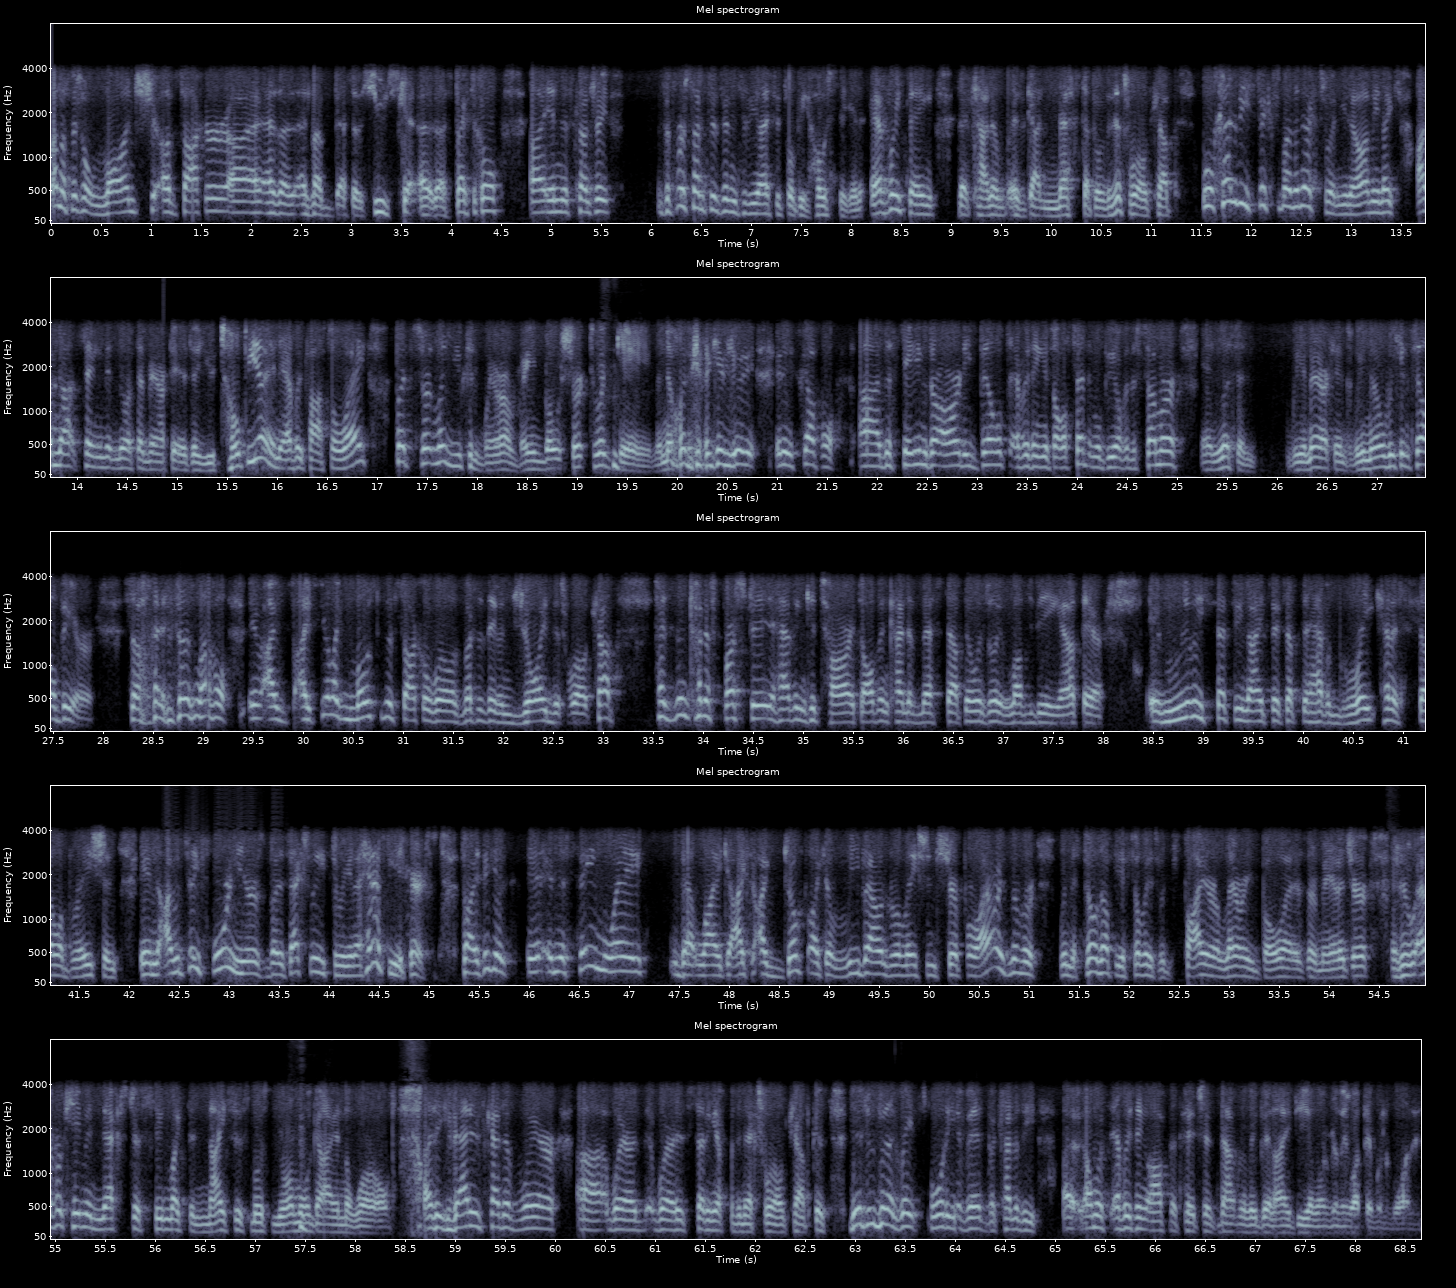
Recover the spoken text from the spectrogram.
unofficial launch of soccer uh, as a as a as a huge uh, spectacle uh, in this country the first time citizens of the United States will be hosting it. Everything that kind of has gotten messed up over this World Cup will kind of be fixed by the next one. You know, I mean, like I'm not saying that North America is a utopia in every possible way, but certainly you can wear a rainbow shirt to a game, and no one's going to give you any, any scuffle. Uh, the stadiums are already built. Everything is all set. It will be over the summer. And listen, we Americans, we know we can sell beer. So at a certain level, I I feel like most of the soccer world, as much as they've enjoyed this World Cup, has been kind of frustrated having Qatar. It's all been kind of messed up. No one's really loved being out there. It really sets the United States up to have a great kind of celebration in, I would say, four years, but it's actually three and a half years. So I think it, in the same way that like I, I joked like a rebound relationship. Or I always remember when the Philadelphia Phillies would fire Larry Bowa as their manager, and whoever came in next just seemed like the nicest, most normal guy in the world. I think that is kind of where uh, where where it's setting up for the next World Cup because this has been a great sporting event, but kind of the uh, almost everything off the pitch has not really been ideal or really what they would have wanted.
